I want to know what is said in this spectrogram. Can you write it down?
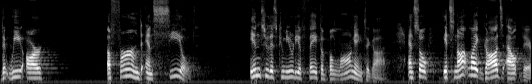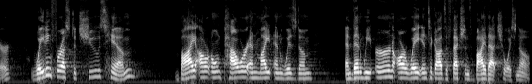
That we are affirmed and sealed into this community of faith of belonging to God. And so it's not like God's out there waiting for us to choose him by our own power and might and wisdom, and then we earn our way into God's affections by that choice. No.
